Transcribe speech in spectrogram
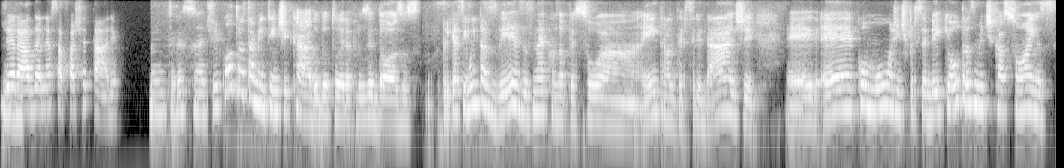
uhum. gerada uhum. nessa faixa etária. Interessante. E qual o tratamento indicado, doutora, para os idosos? Porque, assim, muitas vezes, né, quando a pessoa entra na terceira idade, é, é comum a gente perceber que outras medicações,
